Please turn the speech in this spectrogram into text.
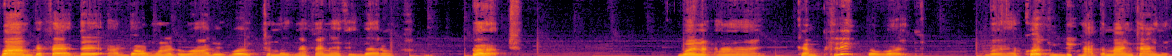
from the fact that I don't want to do all this work to make my finances better, but when I complete the work, well, of course, you do have to maintain it.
